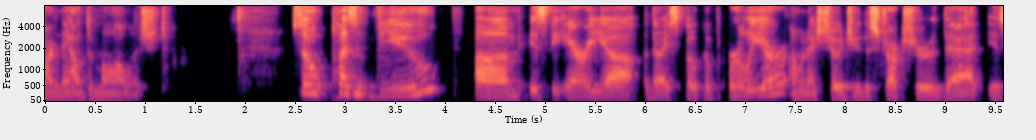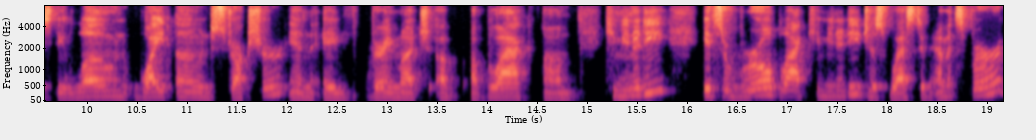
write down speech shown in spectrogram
are now demolished. So Pleasant View um, is the area that I spoke of earlier uh, when I showed you the structure that is the lone white owned structure in a very much a, a Black um, community. It's a rural Black community just west of Emmitsburg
